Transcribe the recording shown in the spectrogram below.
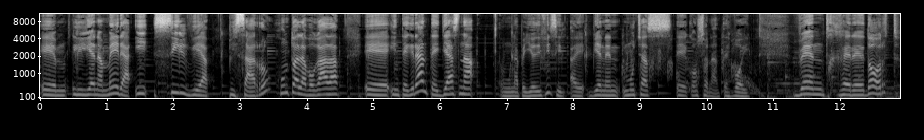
eh, Liliana Mera y Silvia Pizarro, junto a la abogada eh, integrante Yasna, un apellido difícil, eh, vienen muchas eh, consonantes, voy. Ventgeredort,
